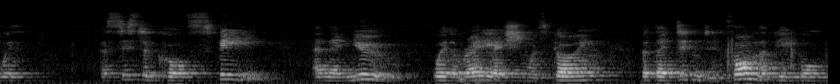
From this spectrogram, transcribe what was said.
with a system called SPEEDI, and they knew where the radiation was going, but they didn't inform the people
